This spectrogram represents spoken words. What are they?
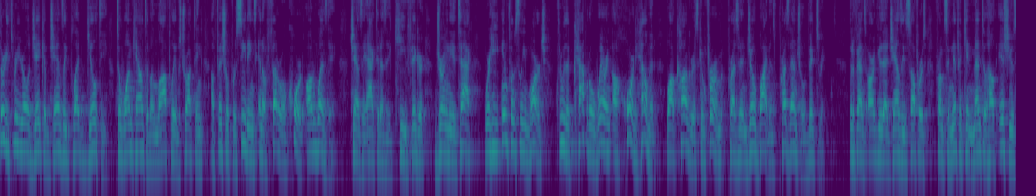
33 year old Jacob Chansley pled guilty to one count of unlawfully obstructing official proceedings in a federal court on Wednesday. Chansley acted as a key figure during the attack, where he infamously marched through the Capitol wearing a horned helmet while Congress confirmed President Joe Biden's presidential victory. The defense argued that Chansley suffers from significant mental health issues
